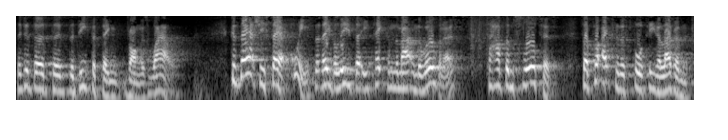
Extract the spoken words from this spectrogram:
They did the, the, the deeper thing wrong as well. Because they actually say at points that they believed that he'd taken them out in the wilderness to have them slaughtered. So I put Exodus 14:11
